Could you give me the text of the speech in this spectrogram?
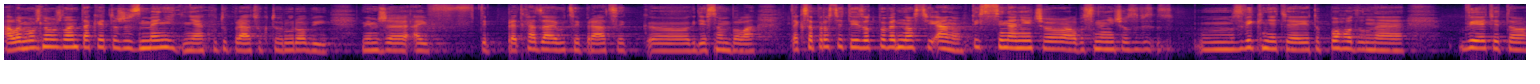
Ale možno už len takéto, že zmeniť nejakú tú prácu, ktorú robí. Viem, že aj tej predchádzajúcej práce, kde som bola, tak sa proste tie zodpovednosti, áno, ty si na niečo, alebo si na niečo zvyknete, je to pohodlné, viete to,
